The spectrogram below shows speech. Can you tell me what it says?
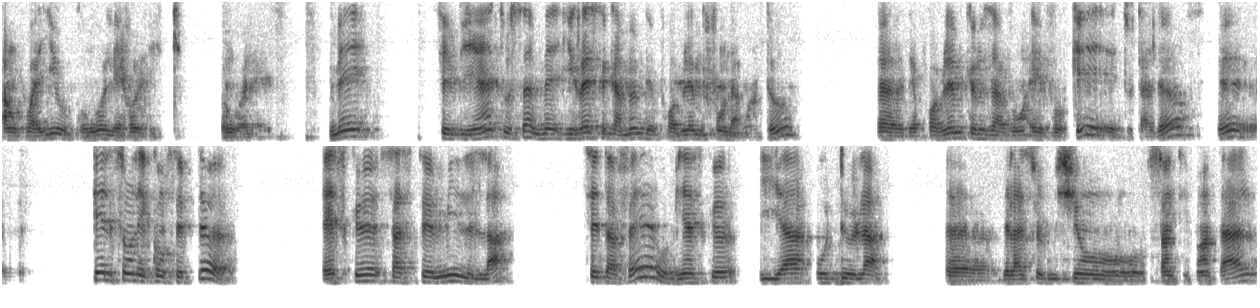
envoyer au Congo les reliques congolaises. Mais c'est bien tout ça, mais il reste quand même des problèmes fondamentaux, des problèmes que nous avons évoqués tout à l'heure, quels sont les concepteurs? Est-ce que ça se termine là, cette affaire, ou bien est-ce qu'il y a au-delà euh, de la solution sentimentale,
